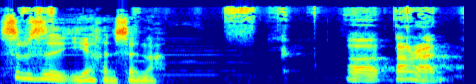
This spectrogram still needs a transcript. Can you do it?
是不是也很深呐？呃，当然，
